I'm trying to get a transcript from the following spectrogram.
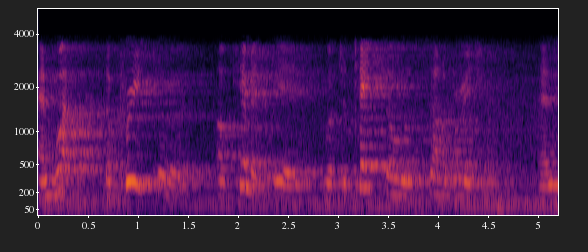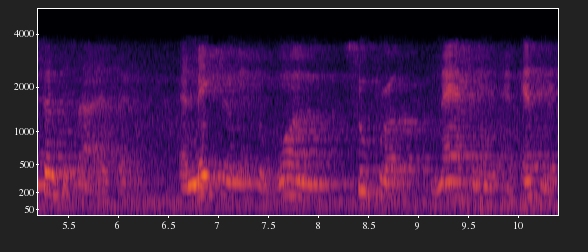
And what the priesthood of Kemet did was to take those celebrations and synthesize them and make them into one supranational and ethnic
